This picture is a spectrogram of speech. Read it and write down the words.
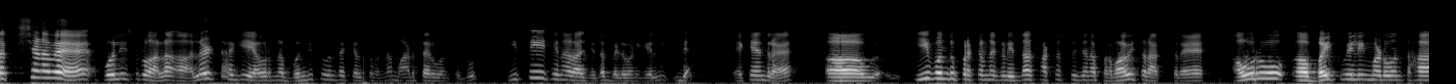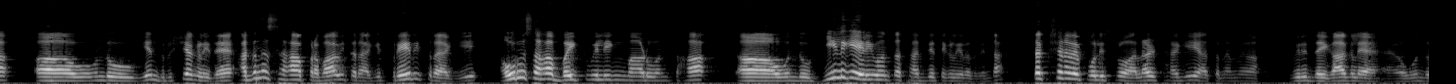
ತಕ್ಷಣವೇ ಪೊಲೀಸರು ಅಲ, ಅಲರ್ಟ್ ಆಗಿ ಅವ್ರನ್ನ ಬಂಧಿಸುವಂತ ಕೆಲಸವನ್ನ ಮಾಡ್ತಾ ಇರುವಂತದ್ದು ಇತ್ತೀಚಿನ ರಾಜ್ಯದ ಬೆಳವಣಿಗೆಯಲ್ಲಿ ಇದೆ. ಯಾಕೆಂದ್ರೆ ಈ ಒಂದು ಪ್ರಕರಣಗಳಿಂದ ಸಾಕಷ್ಟು ಜನ ಪ್ರಭಾವಿತರಾಗ್ತಾರೆ. ಅವರು ಬೈಕ್ ವೀಲಿಂಗ್ ಮಾಡುವಂತಹ ಒಂದು ಏನ್ ದೃಶ್ಯಗಳಿದೆ, ಅದನ್ನು ಸಹ ಪ್ರಭಾವಿತರಾಗಿ, ಪ್ರೇರಿತರಾಗಿ ಅವರು ಸಹ ಬೈಕ್ ವೀಲಿಂಗ್ ಮಾಡುವಂತಹ ಒಂದು ಗೀಳಿಗೆ ಎಳೆಯುವಂತಹ ಸಾಧ್ಯತೆಗಳಿರೋದ್ರಿಂದ ತಕ್ಷಣವೇ ಪೊಲೀಸರು ಅಲರ್ಟ್ ಆಗಿ ಆತನ ವಿರುದ್ಧ ಈಗಾಗಲೇ ಒಂದು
